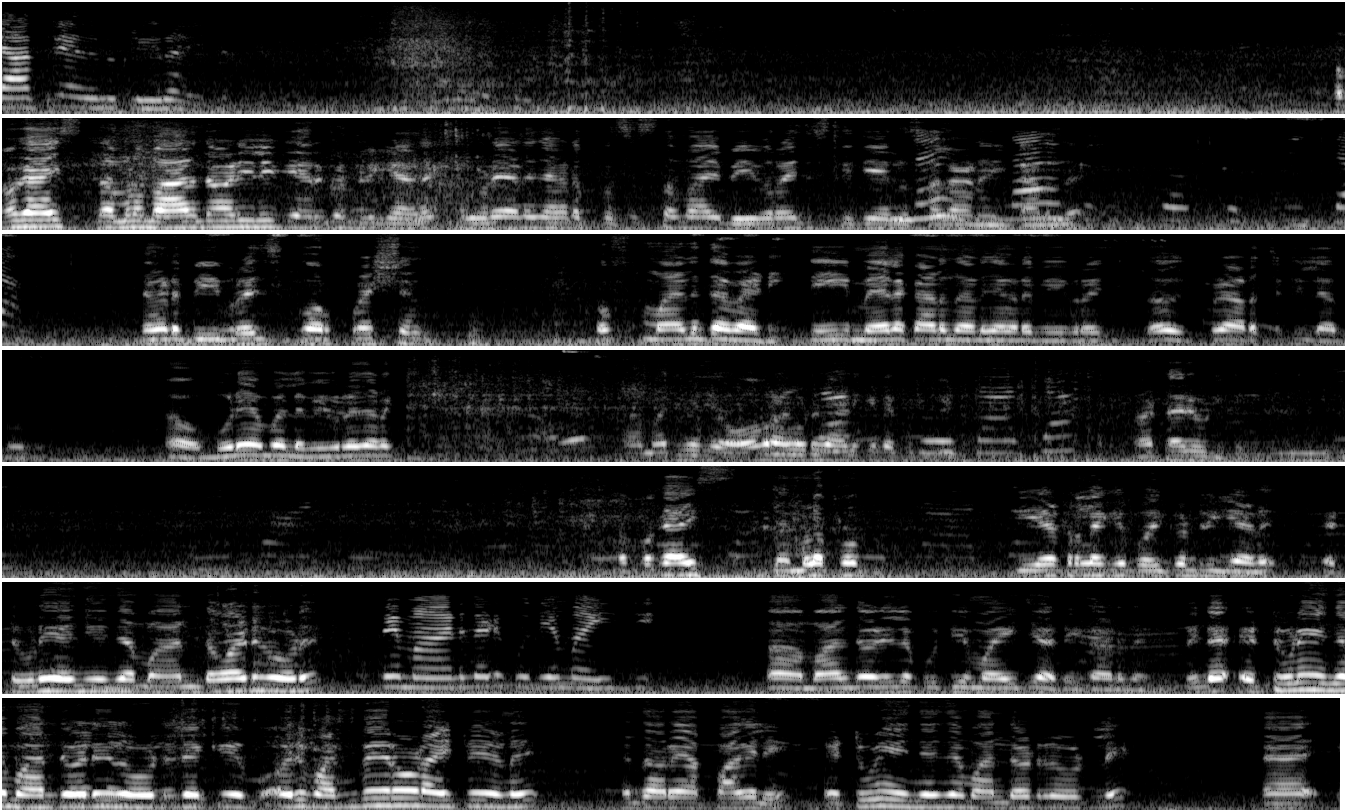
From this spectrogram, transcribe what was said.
രാത്രി ആയതുകൊണ്ട് ക്ലിയർ ആയില്ല. അപ്പൊ ഗായ്സ് നമ്മൾ മാനന്തവാടിയിൽ കയറിക്കൊണ്ടിരിക്കുകയാണ്. ഇവിടെയാണ് ഞങ്ങളുടെ പ്രശസ്തമായ ബീവറേജ് സ്ഥിതി ചെയ്യുന്ന സ്ഥലമാണ് ഈ കാണുന്നത്. ഞങ്ങളുടെ ബീവറേജ് കോർപ്പറേഷൻ ഓഫ് മാനന്തവാടി. ദേ ഈ മേലെ കാണുന്നതാണ് ഞങ്ങളുടെ ബീവറേജ് ഇപ്പോഴും അടച്ചിട്ടില്ല എന്ന് തോന്നുന്നു. ആ ഒമ്പത് മണിയാകുമ്പോൾ അല്ലേ? ബീവറേജ് അടക്കി ആ മതി മതി. ഓവർ അങ്ങോട്ട് കാണിക്കില്ല പിടിക്കും നാട്ടുകാർ പിടിക്കും അപ്പൊ ഗായ്സ് നമ്മളപ്പം തിയേറ്ററിലേക്ക് പോയിക്കൊണ്ടിരിക്കുകയാണ്. എട്ട് മണി കഴിഞ്ഞ് കഴിഞ്ഞാൽ മാനന്തവാടി റോഡ് മാനന്തവാടി പുതിയ മൈജി. ആ മാനന്തവാടിയിലെ പുതിയ മൈജി ആട്ടി കാണുന്നത്. പിന്നെ എട്ട് മണി കഴിഞ്ഞാൽ മാനന്തവാടി റോഡിലേക്ക് ഒരു വൺ വേ റോഡായിട്ടാണ് എന്താ പറയാ പകൽ. എട്ട് മണി കഴിഞ്ഞ് കഴിഞ്ഞാൽ മാനന്തവാടി റോഡിൽ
